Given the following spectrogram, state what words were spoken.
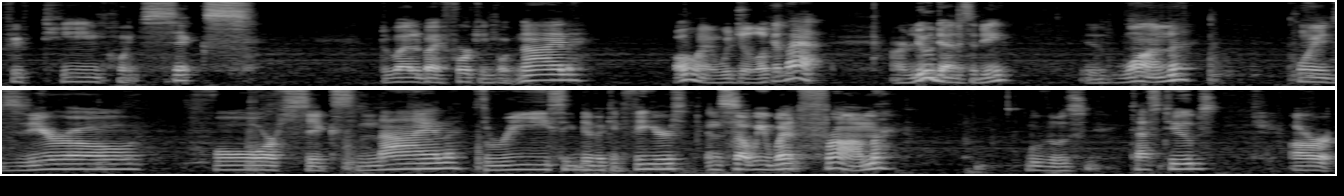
15.6 divided by 14.9. Oh, and would you look at that? Our new density is 1.0469, three significant figures. And so we went from, move those test tubes, our,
